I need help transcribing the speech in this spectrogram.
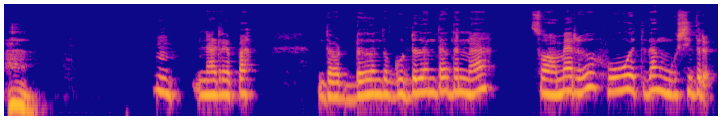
ಹ್ಮ್. ಹ್ಞೂ ನಡ್ರಪ್ಪ. ದೊಡ್ಡ ಒಂದು ಗುಡ್ಡದಂಥದನ್ನ ಸ್ವಾಮ್ಯಾರು ಹೂವು ಎತ್ತದಂಗೆ ಮುಗಿಸಿದ್ರು.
